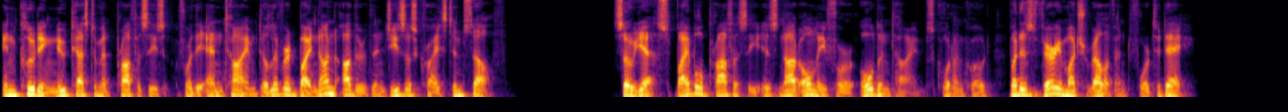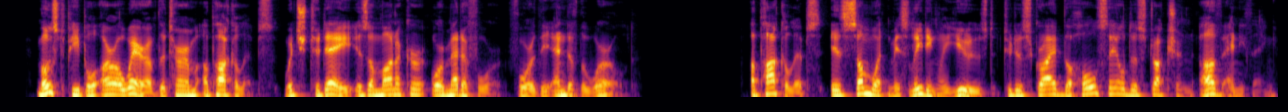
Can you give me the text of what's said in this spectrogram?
including New Testament prophecies for the end time delivered by none other than Jesus Christ himself. So, yes, Bible prophecy is not only for olden times, quote unquote, but is very much relevant for today. Most people are aware of the term apocalypse, which today is a moniker or metaphor for the end of the world. Apocalypse is somewhat misleadingly used to describe the wholesale destruction of anything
